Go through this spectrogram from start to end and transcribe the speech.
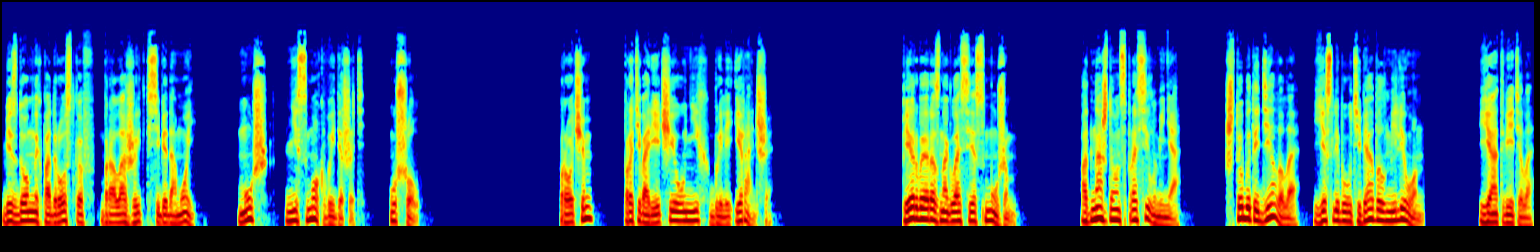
Бездомных подростков брала жить к себе домой. Муж не смог выдержать, ушел. Впрочем, противоречия у них были и раньше. Первое разногласие с мужем. Однажды он спросил у меня, «Что бы ты делала, если бы у тебя был миллион?» Я ответила,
